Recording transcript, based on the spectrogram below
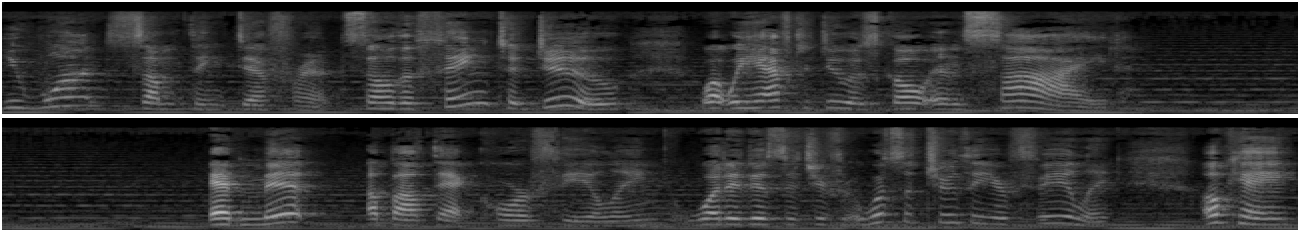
you want something different. So the thing to do what we have to do is go inside. Admit about that core feeling what it is that you're what's the truth of your feeling? Okay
